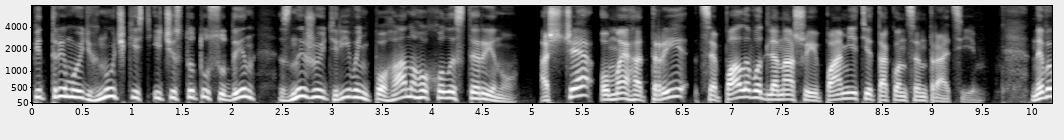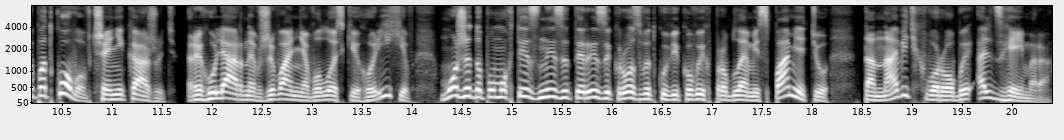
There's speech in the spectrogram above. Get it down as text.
підтримують гнучкість і чистоту судин, знижують рівень поганого холестерину. А ще омега-3 – це паливо для нашої пам'яті та концентрації. Не випадково вчені кажуть, регулярне вживання волоських горіхів може допомогти знизити ризик розвитку вікових проблем із пам'яттю та навіть хвороби Альцгеймера.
